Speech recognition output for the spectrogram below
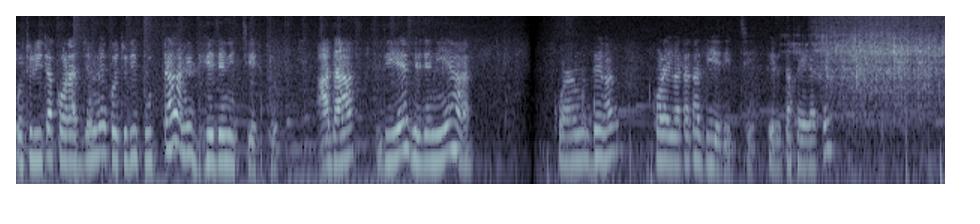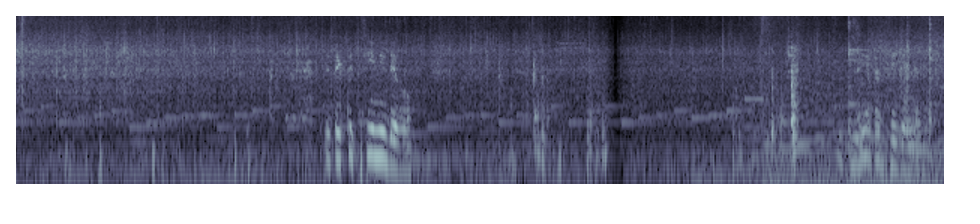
কচুরিটা করার জন্য কচুরি পুরটা আমি ভেজে নিচ্ছি একটু। আদা দিয়ে ভেজে নিয়ে আর কড়ার মধ্যে এবার কড়াই বাটাটা দিয়ে দিচ্ছি। তেলটা হয়ে গেছে। এতে একটু চিনি দেব। দিয়ে এটা ভেজে নেব।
